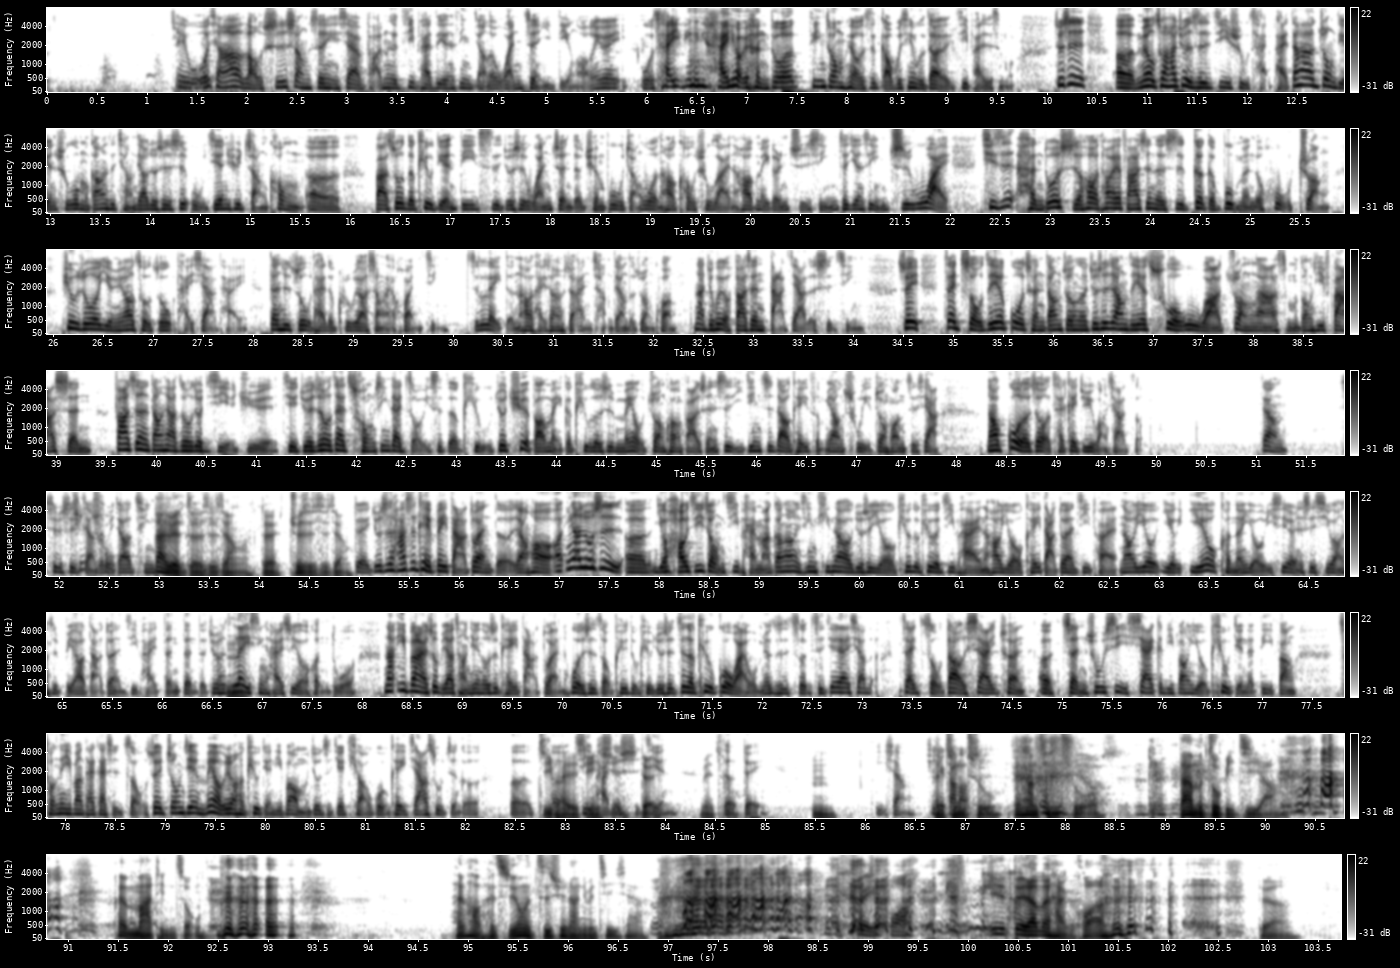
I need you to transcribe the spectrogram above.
哎、我想要老师上升一下，把那个记牌这件事情讲得完整一点哦，因为我猜一定还有很多听众朋友是搞不清楚到底记牌是什么。就是呃，没有错，它确实是技术彩排，但它的重点，除了我们刚刚是强调，就是是舞监去掌控呃。把所有的 Q 点第一次就是完整的全部掌握，然后抠出来，然后每个人执行这件事情之外，其实很多时候它会发生的是各个部门的互撞，譬如说演员要走左舞台下台，但是左舞台的 crew 要上来换景。之类的，然后台上又是暗场这样的状况，那就会有发生打架的事情。所以在走这些过程当中呢，就是让这些错误啊、撞啊什么东西发生，发生了当下之后就解决，解决之后再重新再走一次这个 Q，就确保每个 Q 都是没有状况发生，是已经知道可以怎么样处理状况之下，然后过了之后才可以继续往下走，这样。是不是讲的比较清楚？大原则是这样啊，对，确实是这样。对，就是它是可以被打断的。然后呃，应该说是呃，有好几种记牌嘛。刚刚已经听到，就是有 Q to Q 的记牌，然后有可以打断的记牌，然后也有也也有可能有一些人是希望是不要打断的记牌等等的，就是类型还是有很多。嗯、那一般来说比较常见都是可以打断，或者是走 Q to Q，就是这个 Q 过完，我们就是直直接在下的再走到下一串呃，整出戏下一个地方有 Q 点的地方，从那地方才开始走，所以中间没有任何 Q 点的地方，我们就直接跳过，可以加速整个。呃，记牌的进行，记牌的时间，没错，对，嗯，以上很清楚，非常清楚哦。大家有没有做笔记啊？开始骂听众，很好，很实用的资讯啊，你们记一下。对话，一直对他们喊话。对啊。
